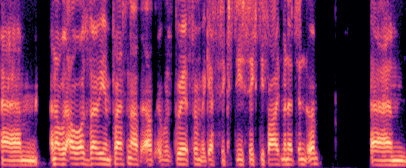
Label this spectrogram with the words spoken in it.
Um, and I was, I was very impressed. And I, I, it was great for him to get 60, 65 minutes into him. Um,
